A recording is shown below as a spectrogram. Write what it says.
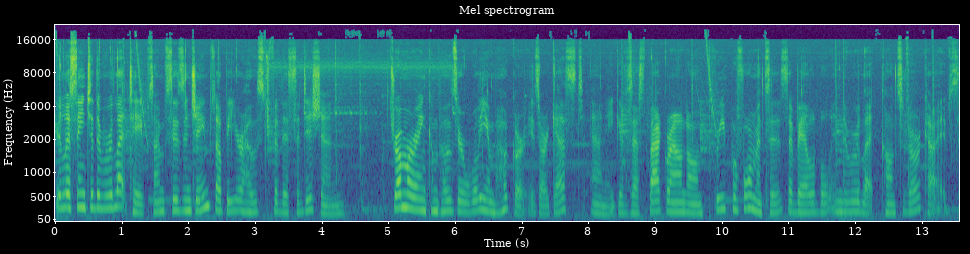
You're listening to the Roulette Tapes. I'm Susan James. I'll be your host for this edition. Drummer and composer William Hooker is our guest, and he gives us background on three performances available in the Roulette Concert Archives.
